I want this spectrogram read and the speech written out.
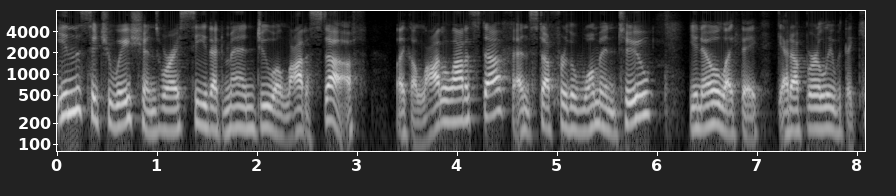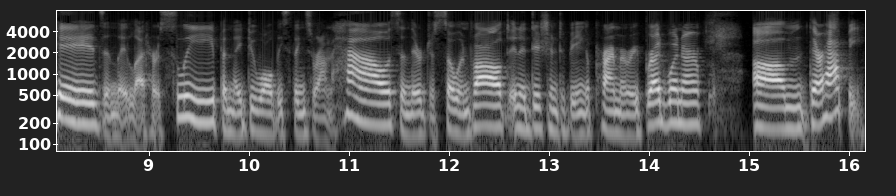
in the situations where I see that men do a lot of stuff, like a lot, a lot of stuff, and stuff for the woman too. You know, like they get up early with the kids and they let her sleep and they do all these things around the house and they're just so involved. In addition to being a primary breadwinner, um, they're happy.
